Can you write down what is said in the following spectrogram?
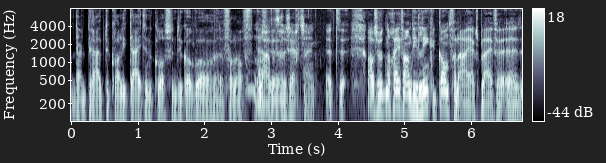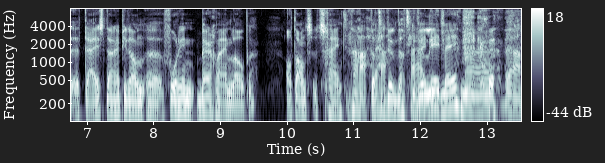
daar druipt de kwaliteit en de klasse natuurlijk ook wel vanaf. Dus, laat het gezegd zijn. Het, als we het nog even aan die linkerkant van Ajax blijven, Thijs. Daar heb je dan voorin Bergwijn lopen. Althans, het schijnt dat, ja. hij er, dat hij er hij liep. deed mee, maar ja.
